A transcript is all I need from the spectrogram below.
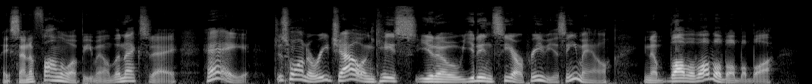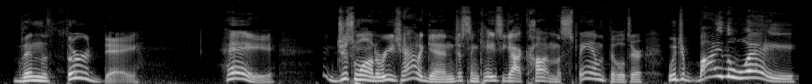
they sent a follow up email the next day. Hey, just wanted to reach out in case, you know, you didn't see our previous email. You know, blah, blah, blah, blah, blah, blah, blah. Then the third day, hey, just wanted to reach out again just in case you got caught in the spam filter. Which, by the way,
